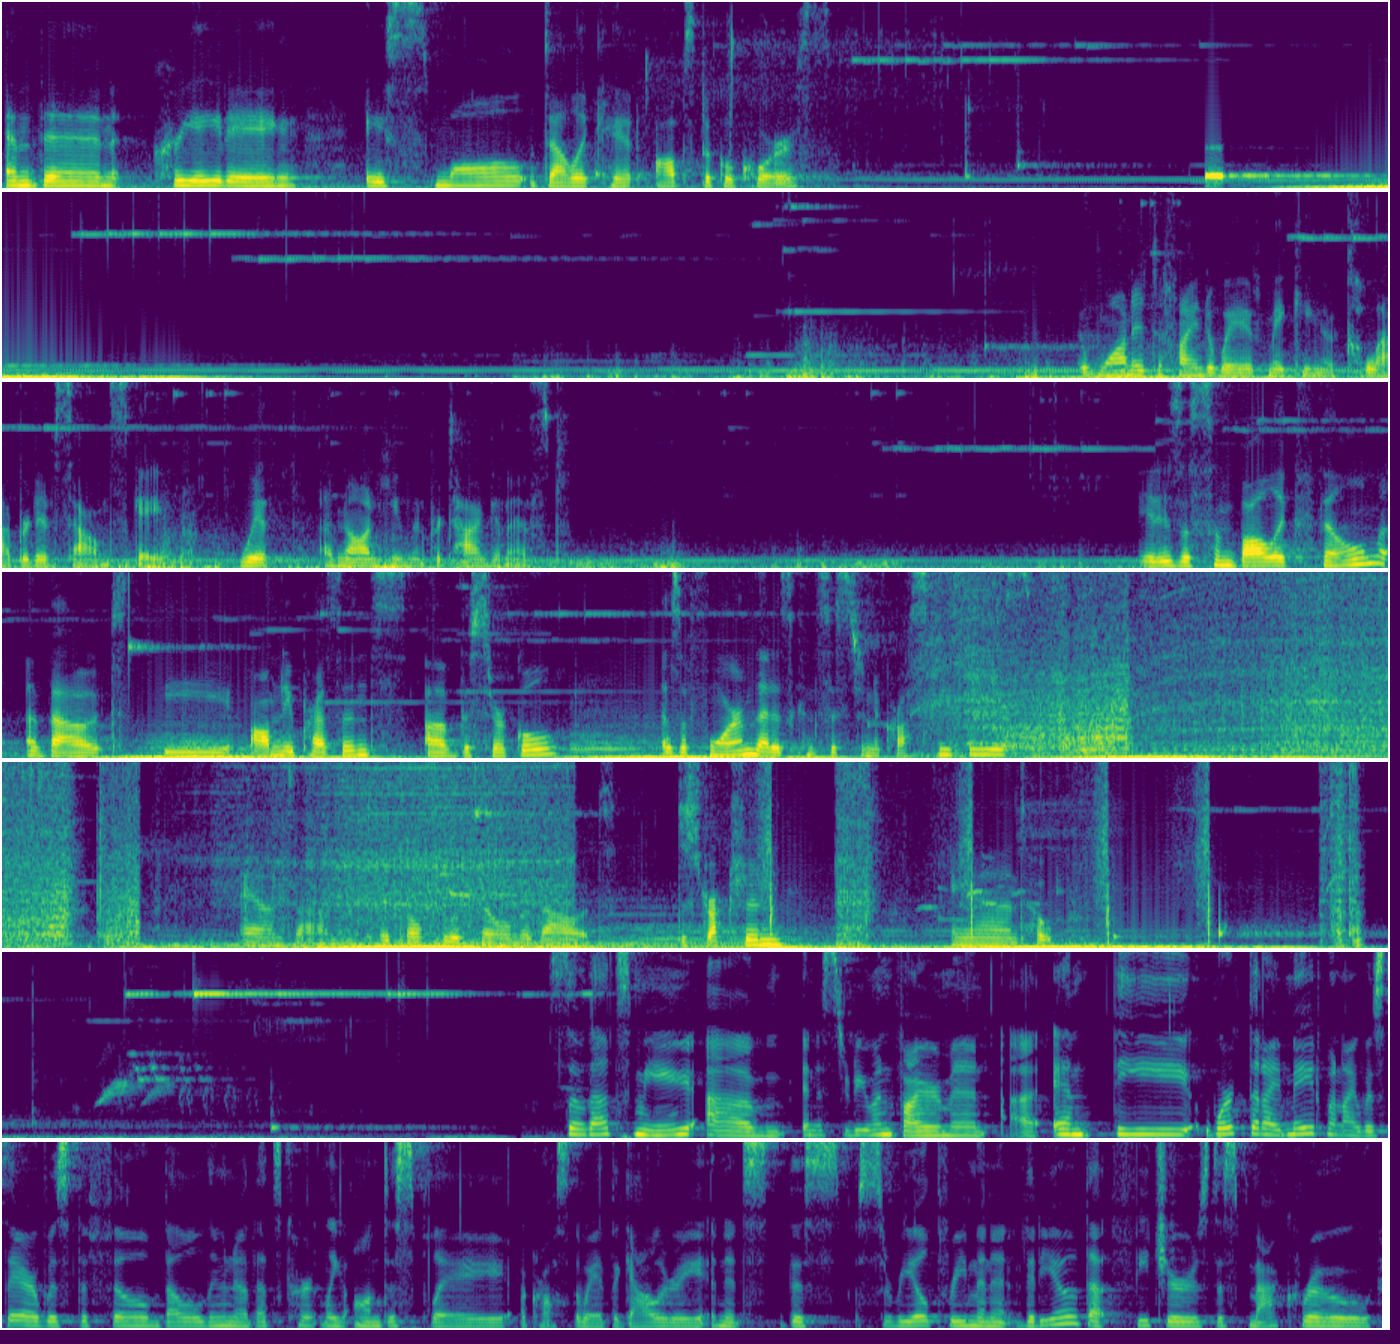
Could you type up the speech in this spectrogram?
and then creating a small, delicate obstacle course wanted to find a way of making a collaborative soundscape with a non-human protagonist. It is a symbolic film about the omnipresence of the circle as a form that is consistent across species. And um, it's also a film about destruction and hope. So that's me um, in a studio environment. Uh, and the work that I made when I was there was the film Bella Luna that's currently on display across the way at the gallery. And it's this surreal three minute video that features this macro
